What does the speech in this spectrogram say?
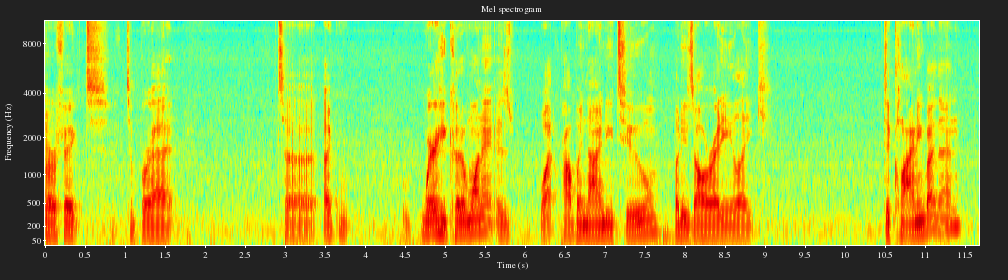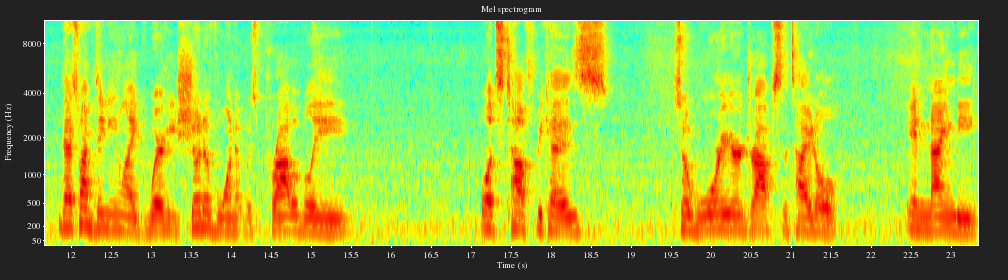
perfect to Bret to like where he could have won it is what probably 92 but he's already like declining by then? That's why I'm thinking like where he should have won it was probably well it's tough because so Warrior drops the title in 90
